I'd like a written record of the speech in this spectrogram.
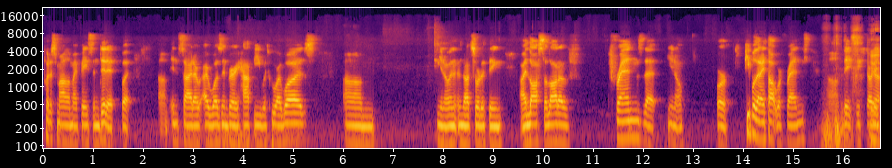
put a smile on my face and did it. But um, inside, I, I wasn't very happy with who I was, um, you know, and, and that sort of thing. I lost a lot of friends that, you know, or people that I thought were friends. Um, they they started yeah.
